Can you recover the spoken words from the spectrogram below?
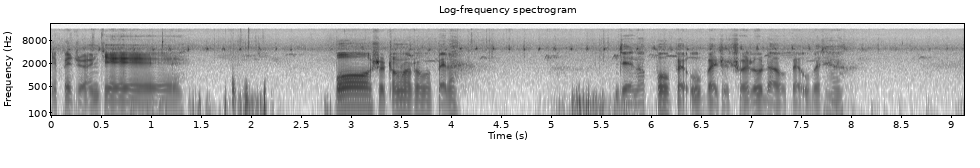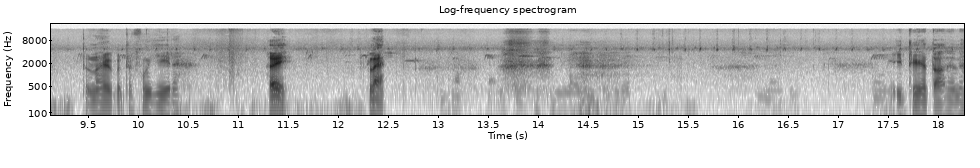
Chế bé trở chế po số trong nó đâu bé nè chế nó po bé u bé trở chuối lúc đầu bé u bé thế. Tụi nó cũng phong gì nè. Hey flat ít tiếng tỏ thế nè.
